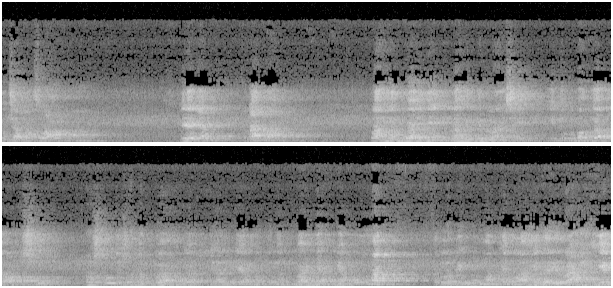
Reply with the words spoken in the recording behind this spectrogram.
ucapan selamat. Ya kan kenapa? Lahir bayi lahir generasi itu kebanggaan Rasul. Rasul itu sangat bangga di hari kiamat dengan banyaknya umat. Terlebih umat yang lahir dari rahim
